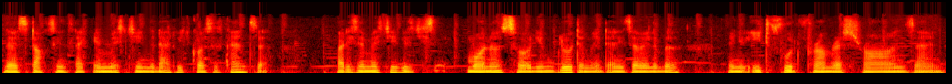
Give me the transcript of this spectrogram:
There's toxins like MSG in the diet which causes cancer. What is MSG which is monosodium glutamate and is available when you eat food from restaurants and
